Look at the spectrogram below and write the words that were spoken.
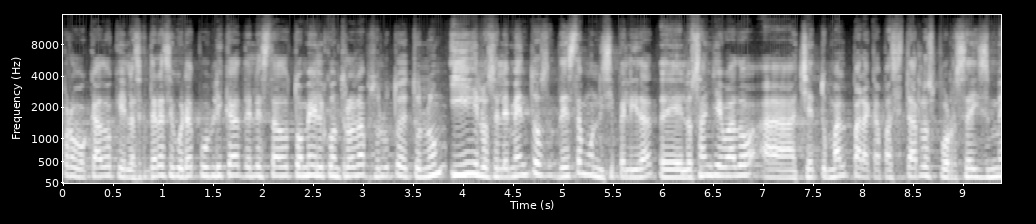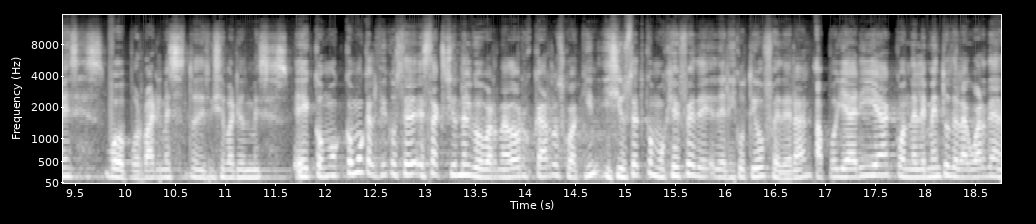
provocado que la Secretaría de Seguridad Pública del Estado tome el control absoluto de Tulum y los elementos de esta municipalidad eh, los han llevado a Chetumal para capacitarlos por seis meses o por varios meses, dice varios meses. Eh, ¿cómo, ¿Cómo califica usted esta acción del gobernador Carlos Joaquín y si usted como jefe de, del Ejecutivo Federal apoyaría con elementos de la Guardia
